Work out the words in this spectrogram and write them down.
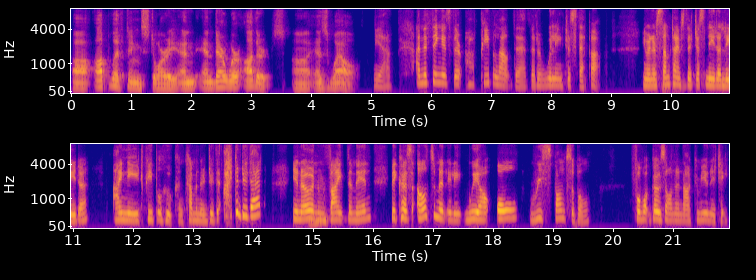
uh, uplifting story, and and there were others uh, as well. Yeah. And the thing is, there are people out there that are willing to step up. You know, sometimes mm-hmm. they just need a leader. I need people who can come in and do that. I can do that, you know, and mm-hmm. invite them in because ultimately we are all responsible for what goes on in our community.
